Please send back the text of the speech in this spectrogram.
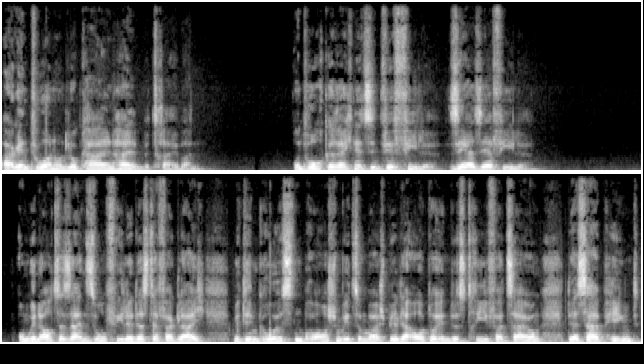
Agenturen und lokalen Hallenbetreibern. Und hochgerechnet sind wir viele, sehr, sehr viele. Um genau zu sein, so viele, dass der Vergleich mit den größten Branchen wie zum Beispiel der Autoindustrie, Verzeihung, deshalb hinkt,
